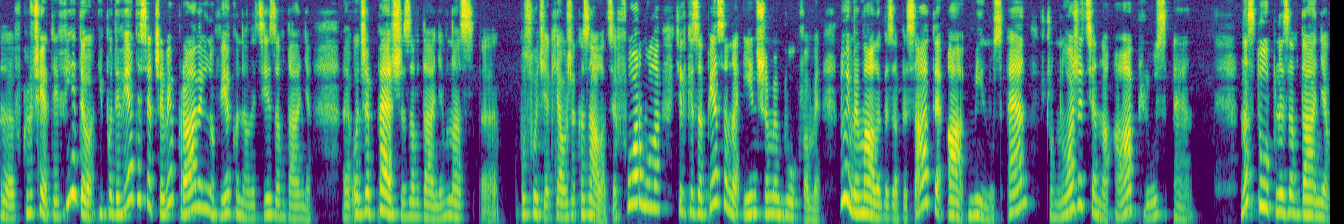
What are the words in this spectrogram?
е, включити відео і подивитися, чи ви правильно виконали ці завдання. Е, отже, перше завдання в нас по суті, як я вже казала, це формула, тільки записана іншими буквами. Ну і ми мали би записати а мінус n, що множиться на а плюс n. Наступне завдання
